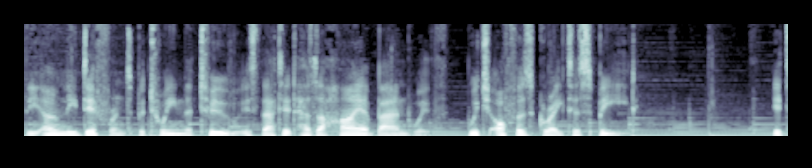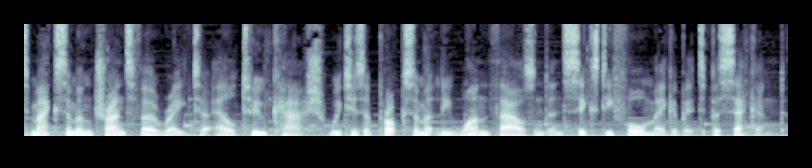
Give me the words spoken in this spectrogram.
The only difference between the two is that it has a higher bandwidth, which offers greater speed. Its maximum transfer rate to L2 cache which is approximately 1064 megabits per second.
